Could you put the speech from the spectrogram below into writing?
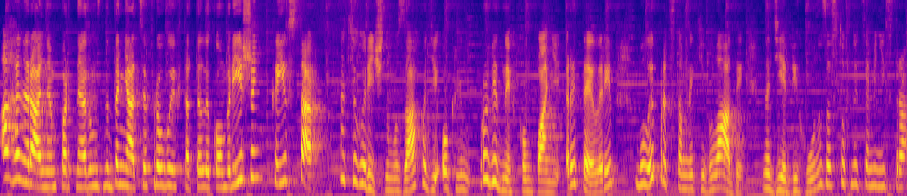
а генеральним партнером з надання цифрових та телеком рішень Київстар. На цьогорічному заході, окрім провідних компаній ретейлерів, були представники влади Надія Бігун, заступниця міністра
